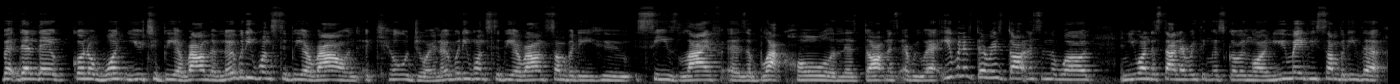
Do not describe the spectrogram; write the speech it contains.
but then they're gonna want you to be around them. Nobody wants to be around a killjoy. Nobody wants to be around somebody who sees life as a black hole and there's darkness everywhere. Even if there is darkness in the world and you understand everything that's going on you may be somebody that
